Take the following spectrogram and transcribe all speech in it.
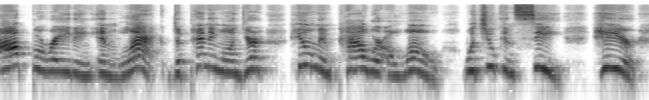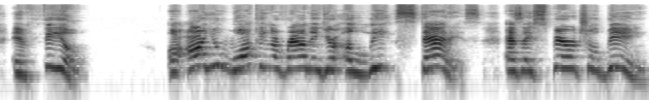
operating in lack, depending on your human power alone, what you can see, hear, and feel? Or are you walking around in your elite status as a spiritual being,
